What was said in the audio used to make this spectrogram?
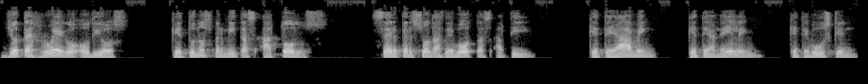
Yo te ruego, oh Dios, que tú nos permitas a todos ser personas devotas a ti, que te amen, que te anhelen, que te busquen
